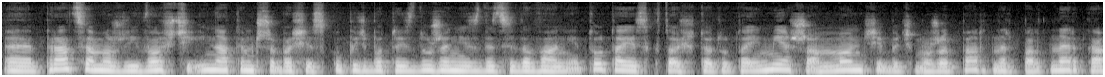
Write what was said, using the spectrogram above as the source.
e, praca możliwości i na tym trzeba się skupić, bo to jest duże niezdecydowanie. Tutaj jest ktoś, kto tutaj miesza, mąci, być może partner, partnerka,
